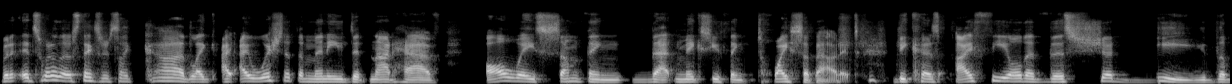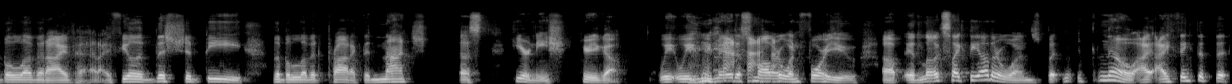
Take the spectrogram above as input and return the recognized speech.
But it's one of those things where it's like, God, like I, I wish that the mini did not have always something that makes you think twice about it because I feel that this should be the beloved I've had. I feel that this should be the beloved product and not just here, niche, here you go. We, we, we made a smaller one for you. Uh, it looks like the other ones, but no, I, I think that the,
